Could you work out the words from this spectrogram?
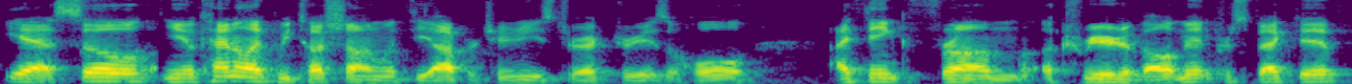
Yeah, so, you know, kind of like we touched on with the opportunities directory as a whole, I think from a career development perspective,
